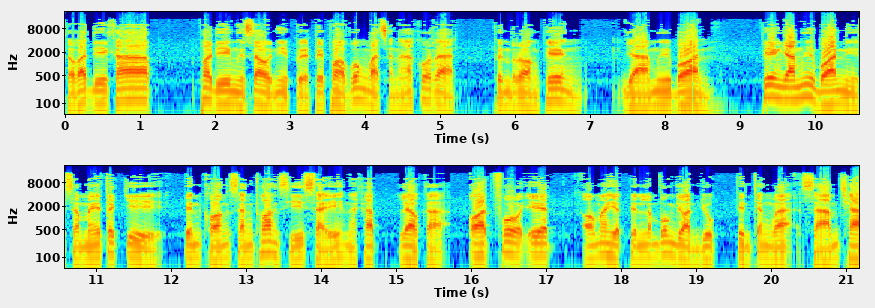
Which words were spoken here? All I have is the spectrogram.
สวัสดีครับ พ่อดีมือเศร้านี่เปิดไปพ่อวงวาสนาโคราช เพิ่นร้องเพลงยามือบอลเพลงยามือบอลนี่สมัยตะกี้เป็นของสังท่องสีใสนะครับ แล้วก็ออดโฟเอดเอามาเฮ็ดเป็นลำวงย้อนยุคเป็นจังหวะสามชา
